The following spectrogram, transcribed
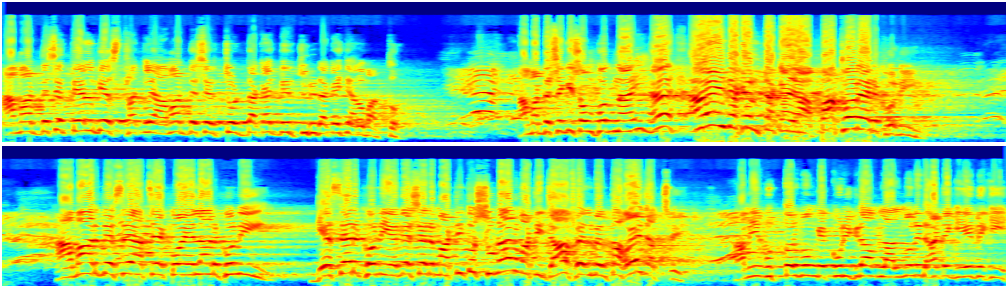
আমার দেশে তেল, গ্যাস থাকলে আমার দেশের চোর ডাকাইতদের চুরি ডাকাইতে আরও বাড়তো। আমার দেশে কি সম্পদ নাই হ্যাঁ? এই দেখেন টাকায়া পাথরের খনি। আমার দেশে আছে কয়লার খনি, গ্যাসের খনি, এদেশের মাটি তো সোনার মাটি, যা ফেলবেন তা হয়ে যাচ্ছে। আমি উত্তরবঙ্গে কুড়িগ্রাম লালমনির হাটে গিয়ে দেখি,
